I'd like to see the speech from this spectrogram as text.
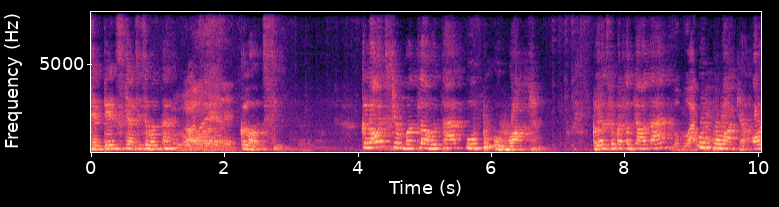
सेंटेंस क्या चीज़ से बनता है क्लॉज क्लॉज के मतलब होता है उपवाक्य। क्लॉज का मतलब क्या होता है? उपवाक्य। और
